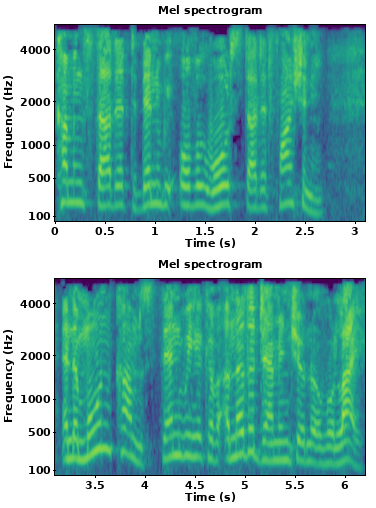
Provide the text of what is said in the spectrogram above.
coming started, then we, our world started functioning. And the moon comes, then we have another dimension of our life.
